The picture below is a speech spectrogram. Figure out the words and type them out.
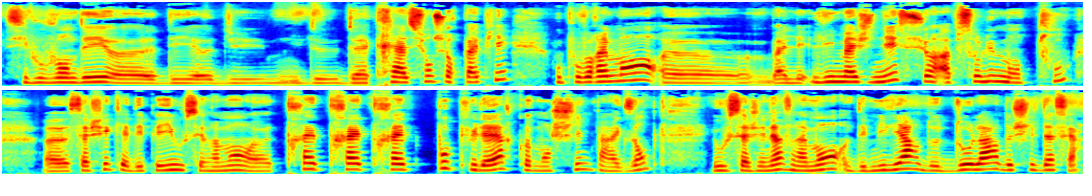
si vous vendez des, de, la création sur papier, vous pouvez vraiment bah, l'imaginer sur absolument tout. sachez qu'il y a des pays où c'est vraiment très très très populaires comme en Chine par exemple et où ça génère vraiment des milliards de dollars de chiffre d'affaires.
